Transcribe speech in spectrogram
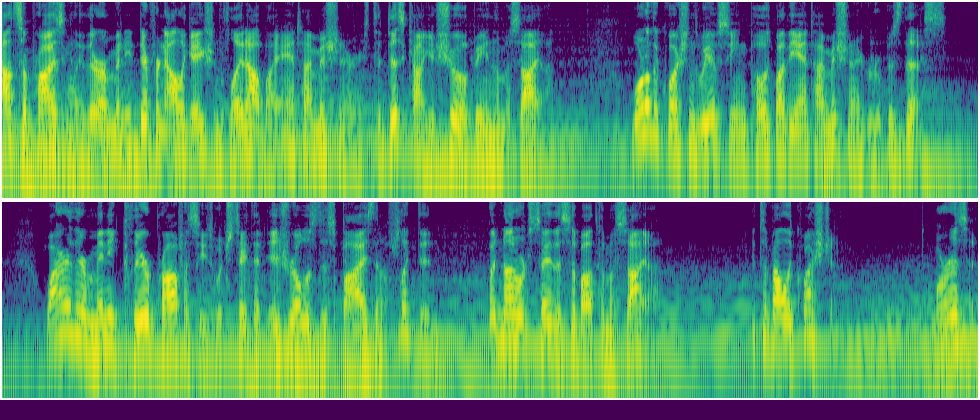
Not surprisingly, there are many different allegations laid out by anti missionaries to discount Yeshua being the Messiah. One of the questions we have seen posed by the anti missionary group is this Why are there many clear prophecies which state that Israel is despised and afflicted, but none which say this about the Messiah? It's a valid question. Or is it?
